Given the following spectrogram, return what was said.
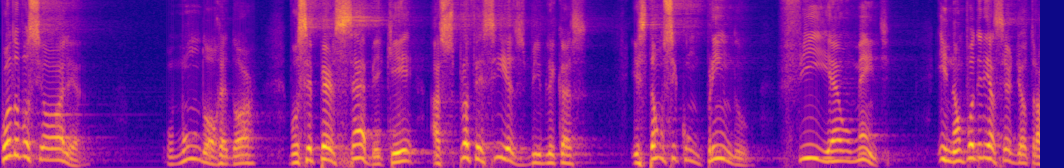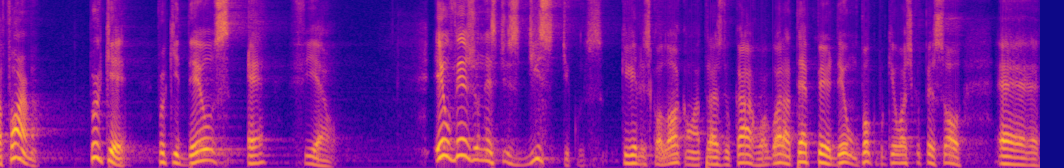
Quando você olha o mundo ao redor, você percebe que as profecias bíblicas estão se cumprindo fielmente. E não poderia ser de outra forma. Por quê? Porque Deus é fiel. Eu vejo nestes dísticos que eles colocam atrás do carro, agora até perdeu um pouco, porque eu acho que o pessoal é,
